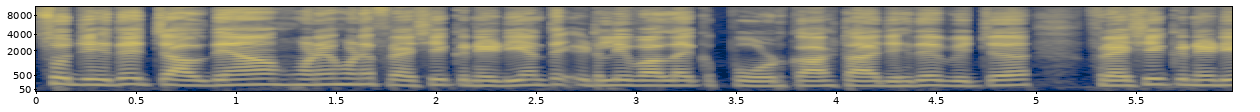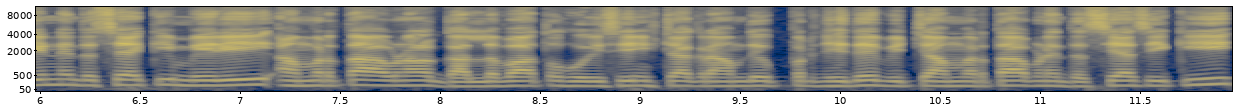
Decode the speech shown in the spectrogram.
ਸੋ ਜਿਸ ਦੇ ਚੱਲਦਿਆਂ ਹੁਣੇ ਹੁਣੇ ਫਰੈਸ਼ੀ ਕੈਨੇਡੀਅਨ ਤੇ ਇਟਲੀ ਵਾਲਾ ਦਾ ਇੱਕ ਪੋਡਕਾਸਟ ਆਇਆ ਜਿਸ ਦੇ ਵਿੱਚ ਫਰੈਸ਼ੀ ਕੈਨੇਡੀਅਨ ਨੇ ਦੱਸਿਆ ਕਿ ਮੇਰੀ ਅਮਰਤਾਬ ਨਾਲ ਗੱਲਬਾਤ ਹੋਈ ਸੀ ਇੰਸਟਾਗ੍ਰam ਦੇ ਉੱਪਰ, ਜਿਹਦੇ ਵਿੱਚ ਅਮਰਤਾਬ ਨੇ ਦੱਸਿਆ ਸੀ ਕਿ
